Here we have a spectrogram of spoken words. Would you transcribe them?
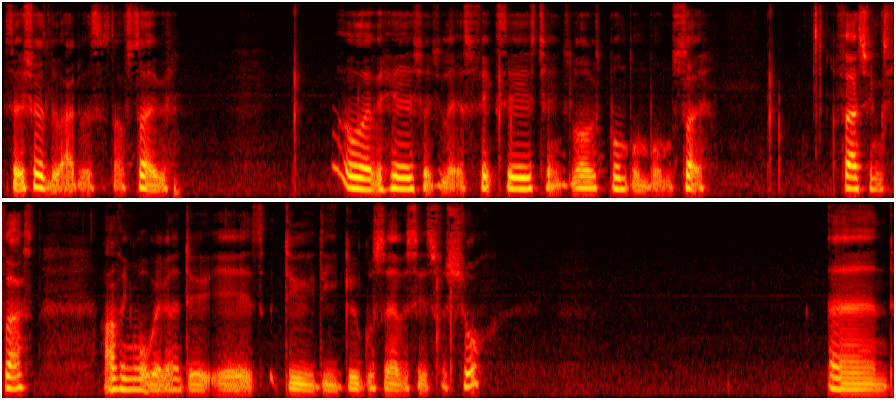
So it shows little adverts and stuff. So all over here shows you latest fixes, change logs, boom, boom, boom. So first things first. I think what we're going to do is do the Google services for sure. and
